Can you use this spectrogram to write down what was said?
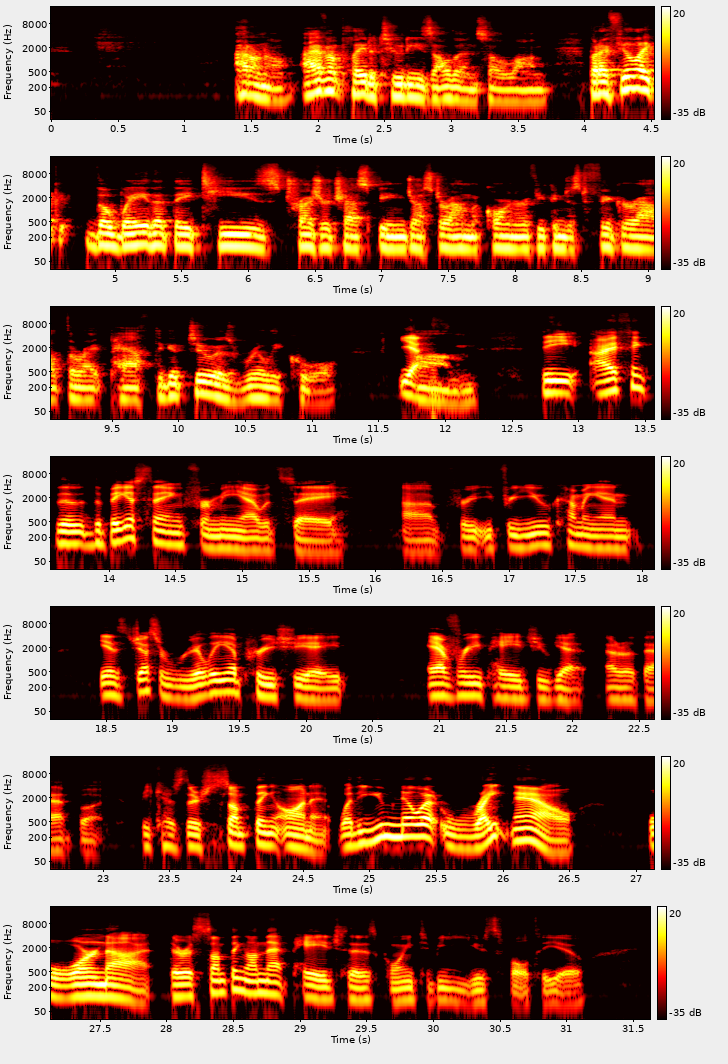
I don't know. I haven't played a 2D Zelda in so long, but I feel like the way that they tease treasure chests being just around the corner, if you can just figure out the right path to get to, is really cool. Yeah. Um, the I think the the biggest thing for me, I would say, uh, for for you coming in is just really appreciate every page you get out of that book because there's something on it. Whether you know it right now or not, there is something on that page that is going to be useful to you.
